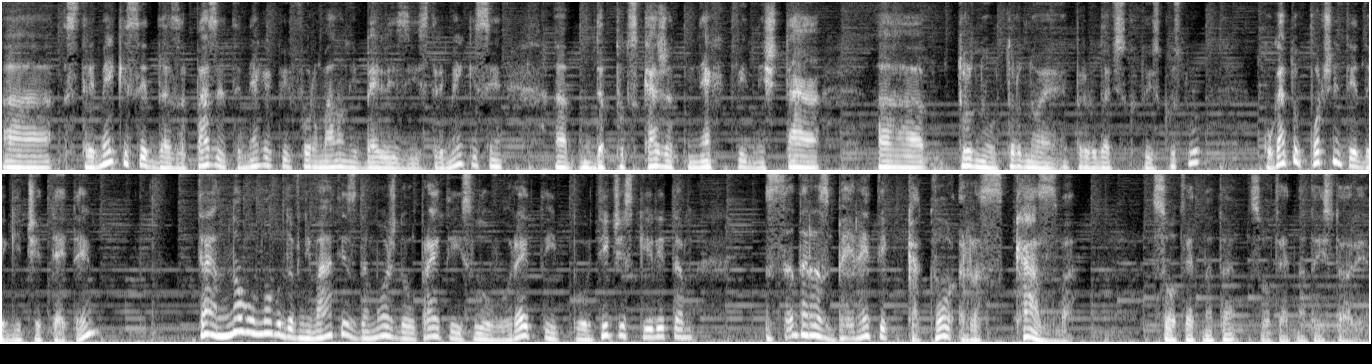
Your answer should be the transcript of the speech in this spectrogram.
А, стремейки се да запазят някакви формални белези, стремейки се а, да подскажат някакви неща, а, трудно, трудно е преводаческото изкуство, когато почнете да ги четете, трябва много-много да внимавате, за да може да оправите и словоред, и поетически ритъм, за да разберете какво разказва съответната, съответната история.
